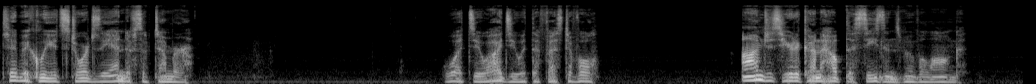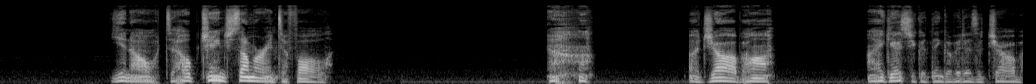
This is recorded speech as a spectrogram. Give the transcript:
Typically, it's towards the end of September. What do I do at the festival? I'm just here to kind of help the seasons move along. You know, to help change summer into fall. a job, huh? I guess you could think of it as a job.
